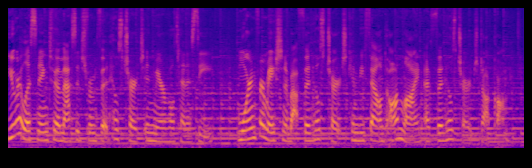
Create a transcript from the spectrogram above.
You are listening to a message from Foothills Church in Maryville, Tennessee. More information about Foothills Church can be found online at foothillschurch.com.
